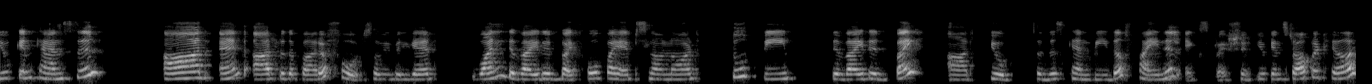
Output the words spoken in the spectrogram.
You can cancel r and r to the power of 4. So we will get 1 divided by 4 pi epsilon naught 2p divided by r cube. So this can be the final expression. You can stop it here.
